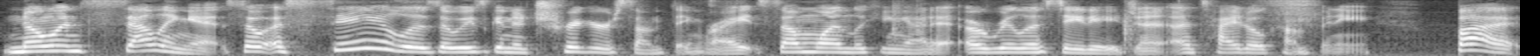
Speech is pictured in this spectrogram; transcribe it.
No one's selling it. So a sale is always going to trigger something, right? Someone looking at it, a real estate agent, a title company. But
